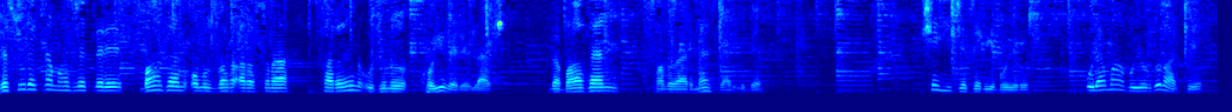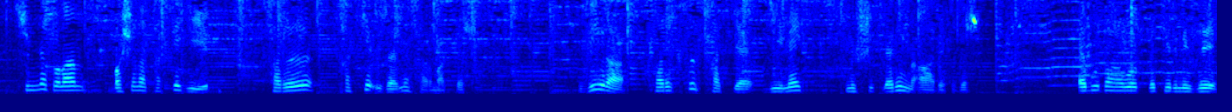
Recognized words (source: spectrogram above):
resul Ekrem Hazretleri bazen omuzları arasına sarığın ucunu koyu verirler ve bazen salıvermezler idi. Şeyh Cezeri buyurur, ulema buyurdular ki, sünnet olan başına takke giyip, sarığı takke üzerine sarmaktır. Zira sarıksız takke giymek müşriklerin adetidir. Ebu Davud ve Tirmizi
